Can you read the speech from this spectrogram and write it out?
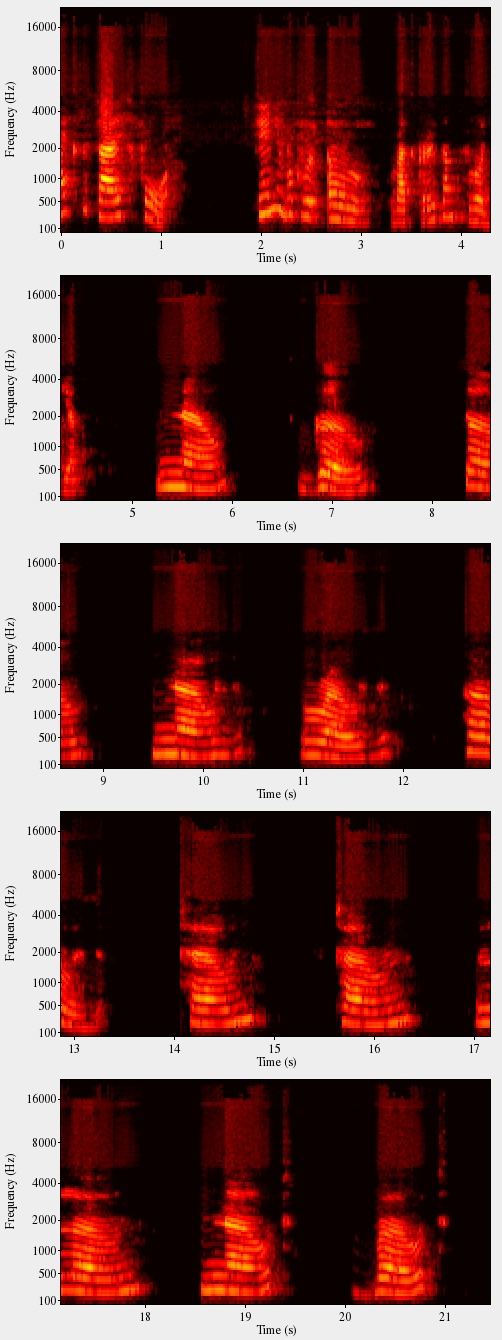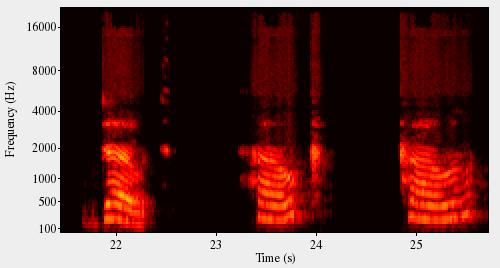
Exercise 4. Чтение буквы O в открытом слоге. No, go, so, nose, rose, hose, tone, tone, loan, note, vote, dote, hope, pole,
